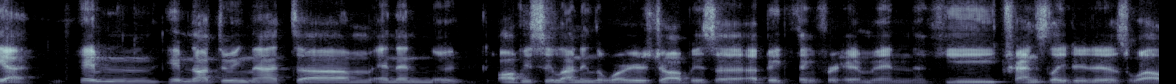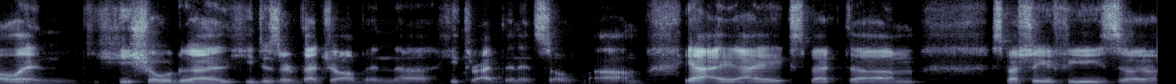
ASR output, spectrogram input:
yeah, him him not doing that, um, and then uh, obviously landing the Warriors job is a, a, big thing for him, and he translated it as well, and he showed uh, he deserved that job, and uh, he thrived in it. So um, yeah, I, I expect. Um, especially if he's uh,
